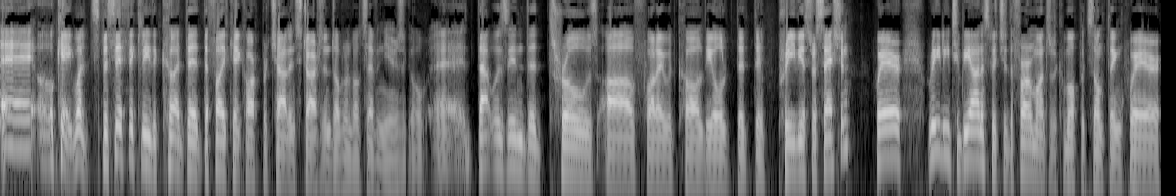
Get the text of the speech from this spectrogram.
Uh, okay, well, specifically the, the the 5k corporate challenge started in Dublin about seven years ago. Uh, that was in the throes of what I would call the old the, the previous recession, where really, to be honest with you, the firm wanted to come up with something where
